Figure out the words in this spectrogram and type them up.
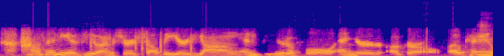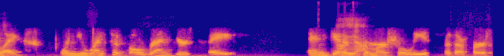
how many of you, I'm sure, Shelby, you're young and beautiful and you're a girl, okay? Mm-hmm. Like, when you went to go rent your space and get oh, a yeah. commercial lease for the first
